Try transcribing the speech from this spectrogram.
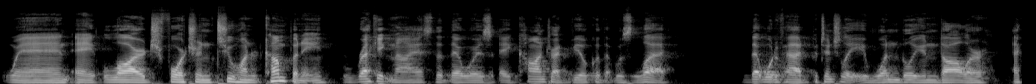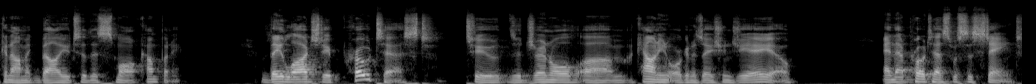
when a large Fortune 200 company recognized that there was a contract vehicle that was let that would have had potentially a $1 billion economic value to this small company. They lodged a protest to the General um, Accounting Organization, GAO, and that protest was sustained.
